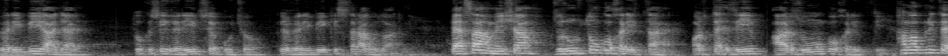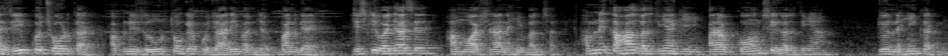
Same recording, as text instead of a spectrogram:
गरीबी आ जाए तो किसी गरीब से पूछो कि गरीबी किस तरह गुजारनी है। पैसा हमेशा जरूरतों को खरीदता है और तहजीब आरजुओं को खरीदती है। हम अपनी तहजीब को छोड़कर अपनी जरूरतों के पुजारी बन बन गए हैं, जिसकी वजह से हम मुआरा नहीं बन सके। हमने कहा गलतियाँ की और अब कौन सी गलतियाँ जो नहीं करनी।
